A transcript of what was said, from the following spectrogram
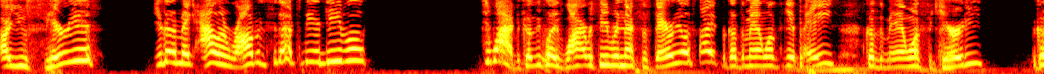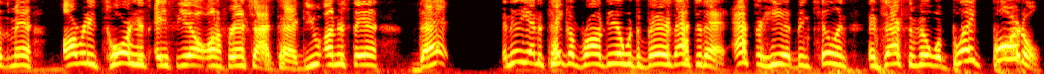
Are you serious? You're gonna make Allen Robinson out to be a diva? Why? Because he plays wide receiver and that's the stereotype? Because the man wants to get paid? Because the man wants security? Because the man already tore his ACL on a franchise tag. Do you understand that? And then he had to take a raw deal with the Bears after that, after he had been killing in Jacksonville with Blake Bortles.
